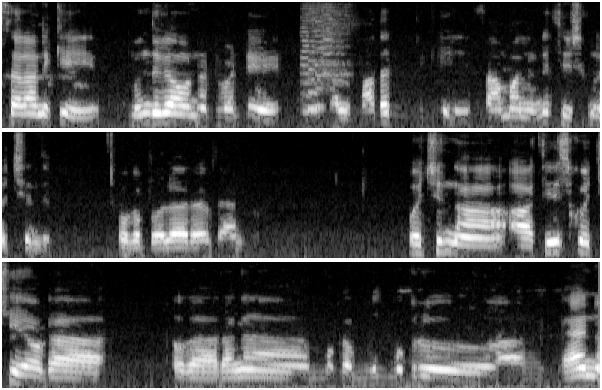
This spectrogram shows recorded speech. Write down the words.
స్థలానికి ముందుగా ఉన్నటువంటి వాళ్ళ మదర్ ఇంటికి సామాన్లన్నీ తీసుకుని వచ్చింది. ఒక బొలారో వ్యాన్. వచ్చిన ఆ తీసుకొచ్చి ఒక ఒక రంగ ఒక ముగ్గురు వ్యాన్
